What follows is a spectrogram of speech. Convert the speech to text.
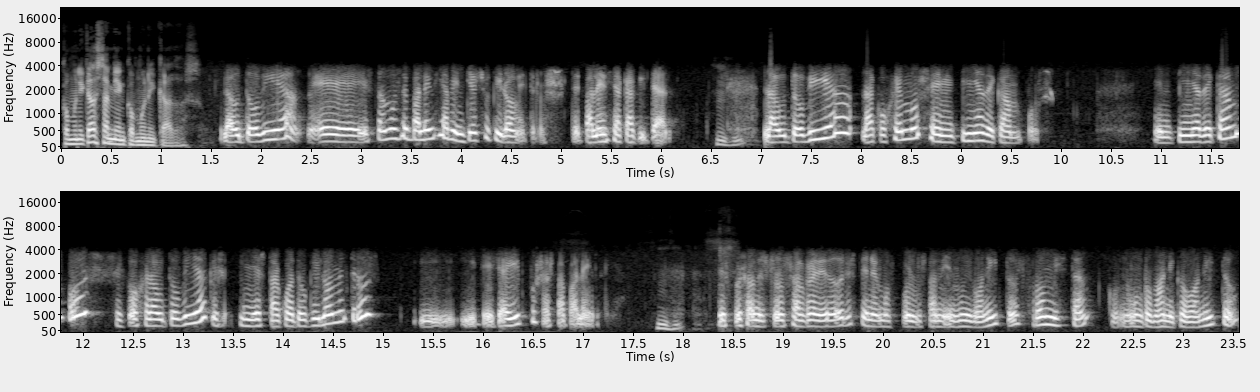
comunicados están bien comunicados. La autovía, eh, estamos de Palencia a 28 kilómetros, de Palencia capital. La autovía la cogemos en Piña de Campos. En Piña de Campos se coge la autovía, que Piña está a 4 kilómetros, y, desde ahí pues hasta Palencia. Después a nuestros alrededores tenemos pueblos también muy bonitos, Fromista, con un románico bonito.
